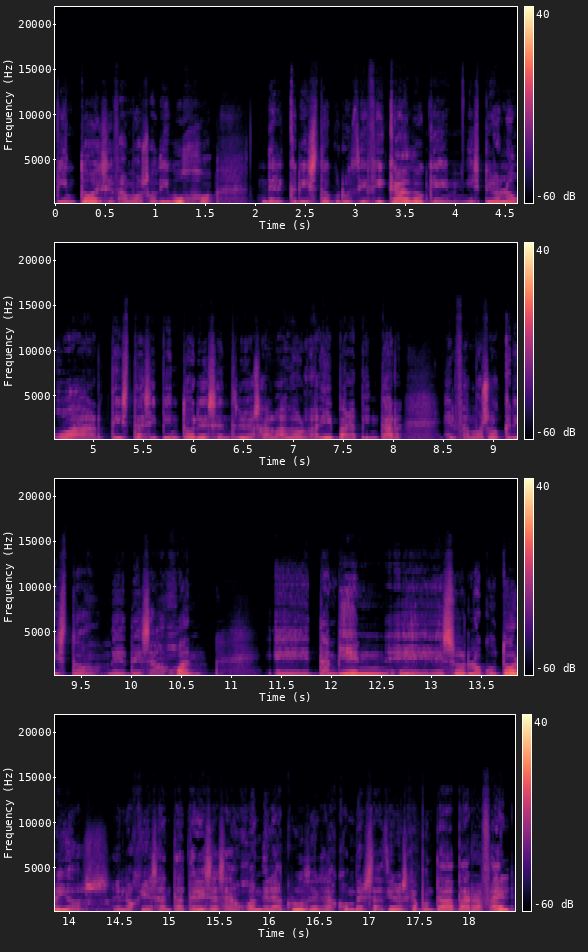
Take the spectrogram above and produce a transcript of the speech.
pintó ese famoso dibujo del Cristo crucificado que inspiró luego a artistas y pintores, entre ellos Salvador Dalí, para pintar el famoso Cristo de, San Juan. Eh, también eh, esos locutorios en los que Santa Teresa San Juan de la Cruz, en esas conversaciones que apuntaba para Rafael,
